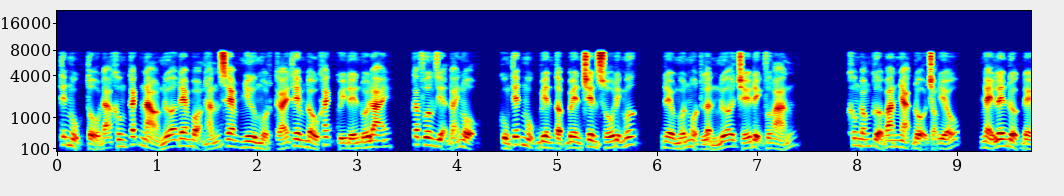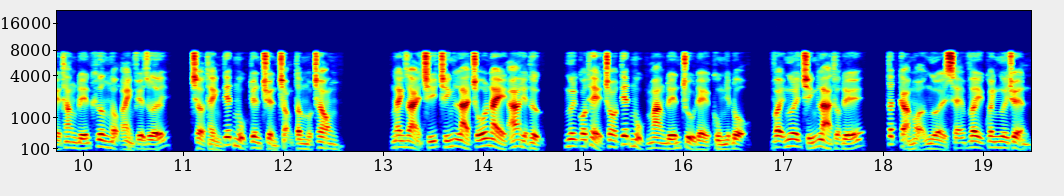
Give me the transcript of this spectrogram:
tiết mục tổ đã không cách nào nữa đem bọn hắn xem như một cái thêm đầu khách quý đến đối đãi, các phương diện đãi ngộ, cùng tiết mục biên tập bên trên số định mức, đều muốn một lần nữa chế định phương án. Không đóng cửa ban nhạc độ trọng yếu, nhảy lên được đề thăng đến khương ngọc ảnh phía dưới, trở thành tiết mục tuyên truyền trọng tâm một trong ngành giải trí chính là chỗ này. A, hiện thực, ngươi có thể cho tiết mục mang đến chủ đề cùng nhiệt độ. Vậy ngươi chính là thượng đế, tất cả mọi người sẽ vây quanh ngươi chuyển.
